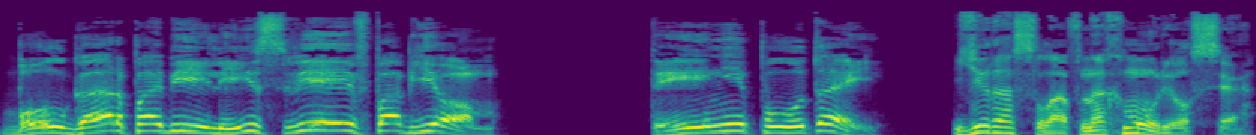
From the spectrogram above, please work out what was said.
Булгар побили, и свеев побьем!» «Ты не путай!» Ярослав нахмурился.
